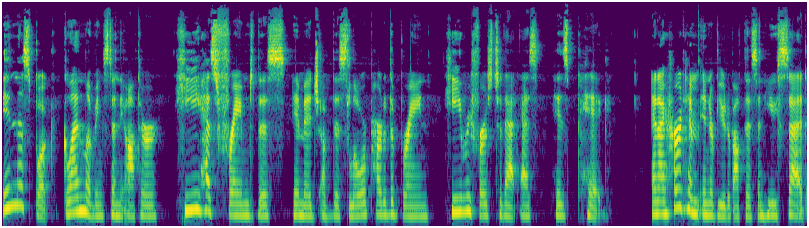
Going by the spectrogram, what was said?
in this book, Glenn Livingston, the author, he has framed this image of this lower part of the brain. He refers to that as his pig. And I heard him interviewed about this, and he said,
